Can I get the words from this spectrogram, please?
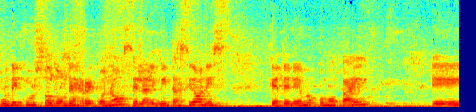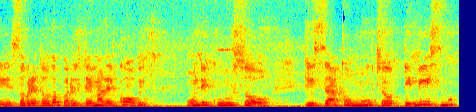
un discurso donde reconoce las limitaciones que tenemos como país, eh, sobre todo por el tema del COVID, un discurso quizá con mucho optimismo.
